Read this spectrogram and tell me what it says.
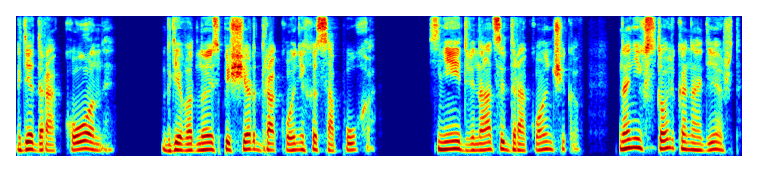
где драконы, где в одной из пещер дракониха сапуха. С ней двенадцать дракончиков, на них столько надежд.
